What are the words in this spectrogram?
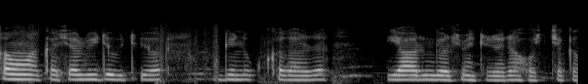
Tamam arkadaşlar video bitiyor. Bugünlük bu kadardı. Yarın görüşmek üzere. Hoşçakalın.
